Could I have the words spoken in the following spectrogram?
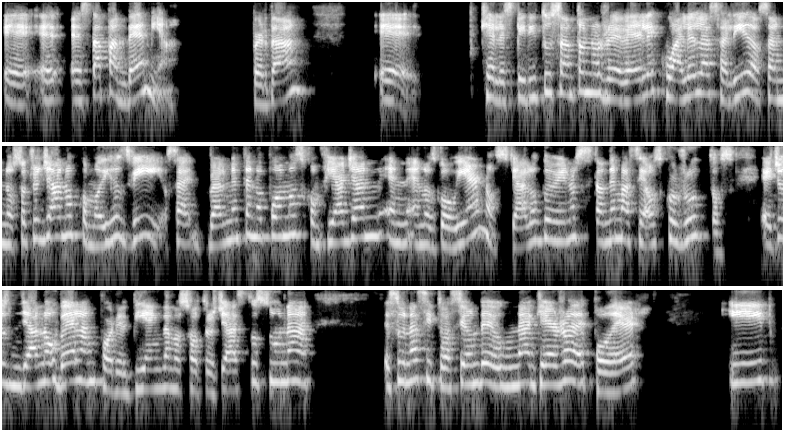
esta pandemia. ¿verdad? Eh, que el Espíritu Santo nos revele cuál es la salida. O sea, nosotros ya no, como dijo Vi, o sea, realmente no podemos confiar ya en, los gobiernos. Ya los gobiernos están demasiados corruptos. Ellos ya no velan por el bien de nosotros. Ya esto es una, es una situación de una guerra de poder. Y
